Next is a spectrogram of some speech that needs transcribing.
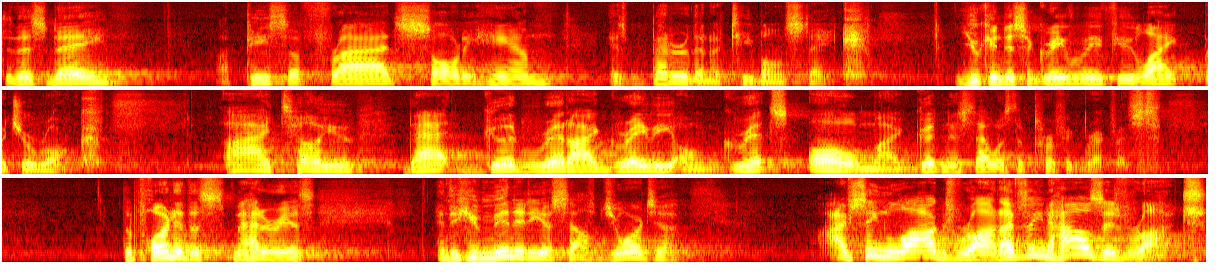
To this day, a piece of fried, salty ham is better than a T bone steak. You can disagree with me if you like, but you're wrong. I tell you, that good red eye gravy on grits, oh my goodness, that was the perfect breakfast. The point of this matter is, in the humidity of South Georgia, I've seen logs rot, I've seen houses rot.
